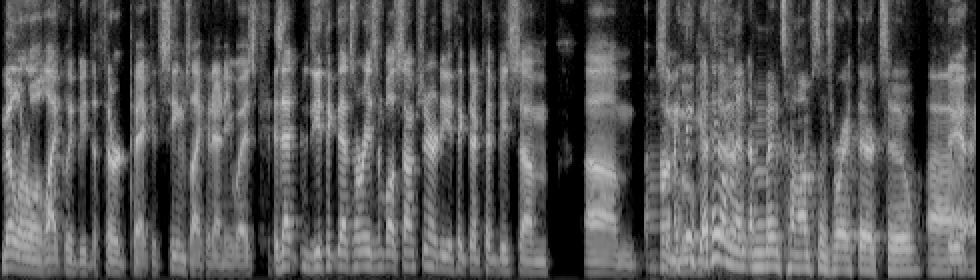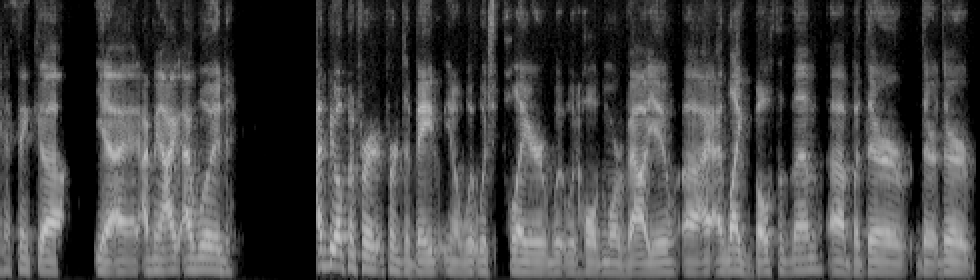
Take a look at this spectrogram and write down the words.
Miller will likely be the third pick. It seems like it anyways. Is that do you think that's a reasonable assumption or do you think there could be some um uh, some I think I think I'm in, Amen Thompson's right there too. Uh I, I, think uh yeah, I, I mean I, I would I'd be open for for debate. You know, which player would, would hold more value. Uh, I, I, like both of them, uh, but they're they're they're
